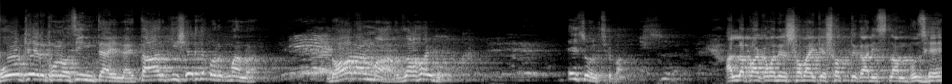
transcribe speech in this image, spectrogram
ভোটের কোনো চিন্তাই নাই, তার কিসের মানা ধর আর মার, যা হয় হোক। এই চলছে মানুষ আল্লাহ পাক আমাদের সবাইকে সত্যিকার ইসলাম বুঝে,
